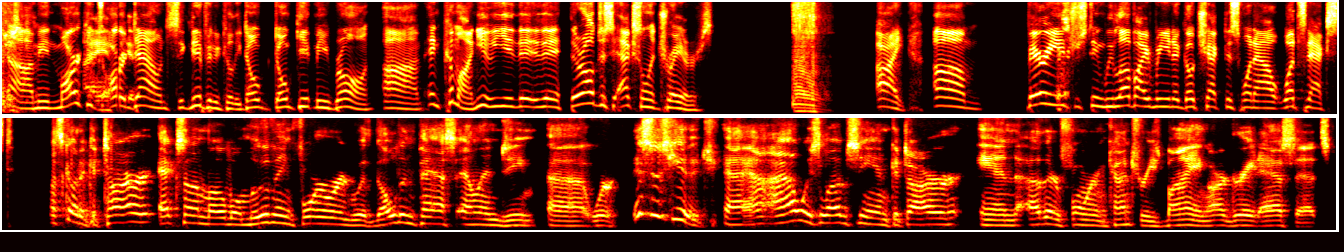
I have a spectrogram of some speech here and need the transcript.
No, I mean markets I are down significantly. Don't don't get me wrong. Um, and come on, you, you they, they, they're all just excellent traders. all right. Um, Very interesting. We love Irina. Go check this one out. What's next? Let's go to Qatar. ExxonMobil moving forward with Golden Pass LNG uh, work. This is huge. Uh, I always love seeing Qatar and other foreign countries buying our great assets.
